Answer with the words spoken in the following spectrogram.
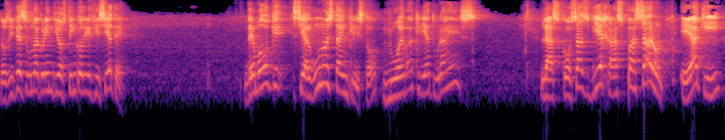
Nos dice 2 Corintios 5, 17. De modo que si alguno está en Cristo, nueva criatura es. Las cosas viejas pasaron. He aquí,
